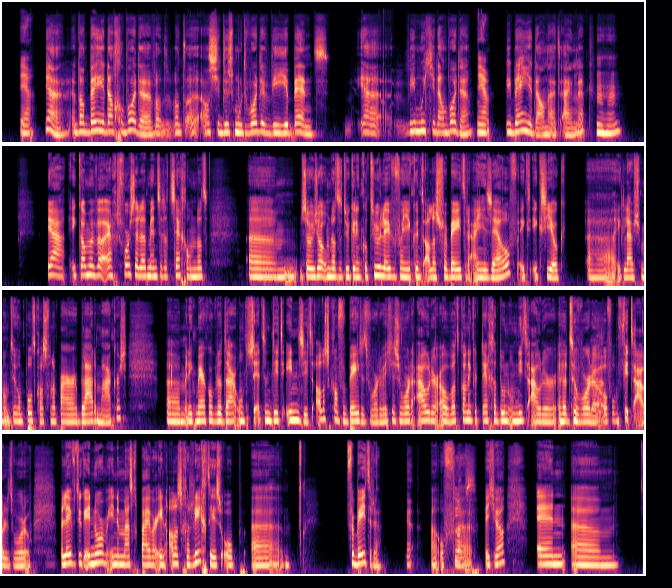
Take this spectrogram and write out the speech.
Ja, en wat ben je dan geworden? Want, want eh, als je dus moet worden wie je bent, ja, wie moet je dan worden? Ja. Wie ben je dan uiteindelijk? Mhm. Ja, ik kan me wel ergens voorstellen dat mensen dat zeggen, omdat ehm, sowieso omdat we natuurlijk in een cultuur leven van je kunt alles verbeteren aan jezelf. Ik, ik zie ook, eh, ik luister momenteel een podcast van een paar bladenmakers. Ehm, en ik merk ook dat daar ontzettend dit in zit. Alles kan verbeterd worden. Weet je, ze worden ouder. Oh, wat kan ik er tegen doen om niet ouder eh, te worden? Ja. Of om fit ouder te worden? We leven natuurlijk enorm in een maatschappij waarin alles gericht is op ehm, verbeteren. Ja. Eh, of eh, weet je wel. En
